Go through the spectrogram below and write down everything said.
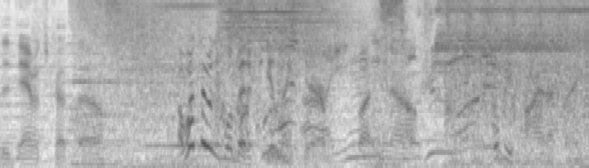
the damage cut, though. I wish there was a little bit of healing here, but, you know, we'll be fine, I think.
